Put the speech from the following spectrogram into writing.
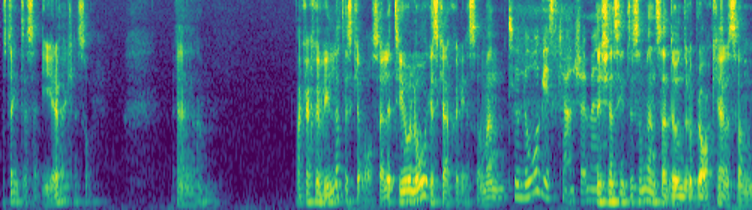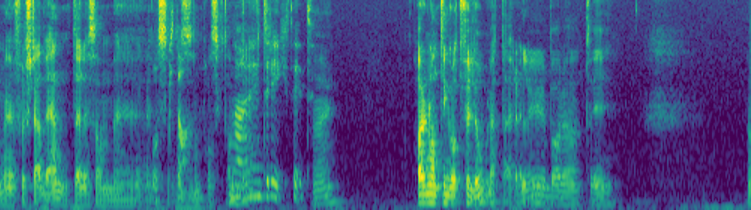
Och så tänkte jag så här, är det verkligen så? Eh, Man kanske vill att det ska vara så, eller teologiskt kanske det är så, men Teologiskt kanske, men det känns inte som en så här dunder och brakhelg som eh, första advent eller som eh, Påskdagen. Som, påskdagen nej, direkt. inte riktigt. Nej. Har det någonting gått förlorat där, eller är det bara att vi... Ja.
